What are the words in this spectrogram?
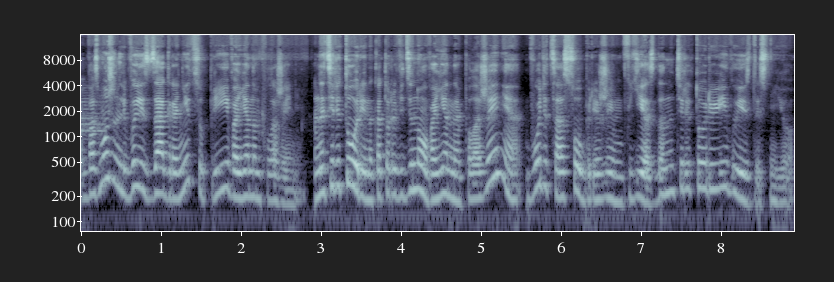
Возможен ли выезд за границу при военном положении? На территории, на которой введено военное положение, вводится особый режим въезда на территорию и выезда с нее,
